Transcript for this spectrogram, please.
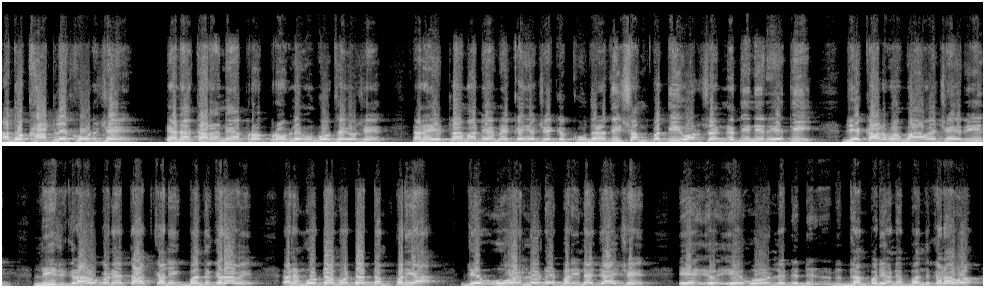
આ તો ખાટલેખોળ છે. એના કારણે આ પ્રો- પ્રોબ્લેમ ઊભો થયો છે. અને એટલા માટે અમે કહીએ છીએ કે કુદરતી સંપત્તિ ઓરસંગ નદીની રેતી જે કાઢવામાં આવે છે, રીત, લીઝ ગ્રાહકોને તાત્કાલિક બંધ કરાવે. અને મોટા મોટા ડમ્પરિયા જે ઓવરલોડેડ ભરીને જાય છે, એ, એ- ઓવરલોડેડ ડમ્પરિયાને બંધ કરાવો,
